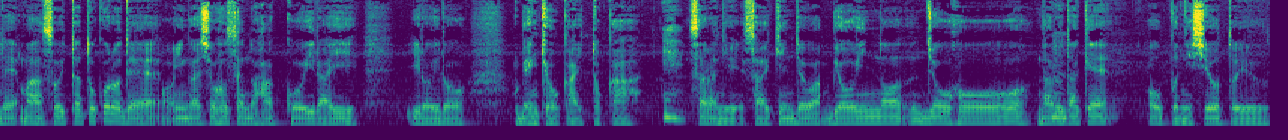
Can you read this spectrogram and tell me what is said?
で、まあそういったところで、院外処方箋の発行以来、いろいろ勉強会とか、さらに最近では病院の情報をなるだけオープンにしようという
